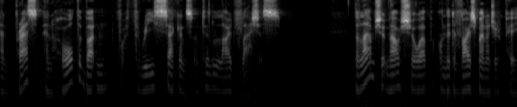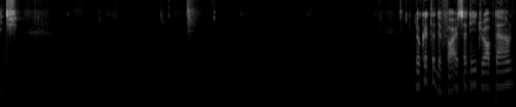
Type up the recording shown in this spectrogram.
and press and hold the button for 3 seconds until the light flashes. The lamp should now show up on the Device Manager page. Look at the Device ID dropdown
